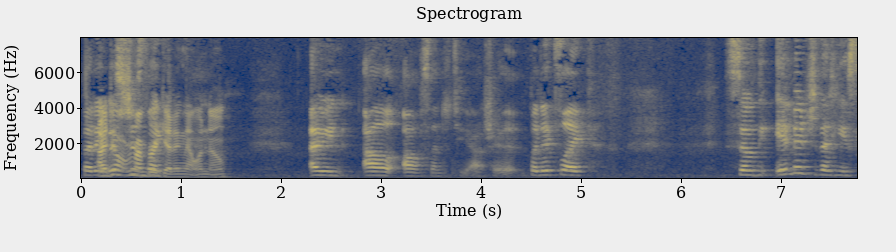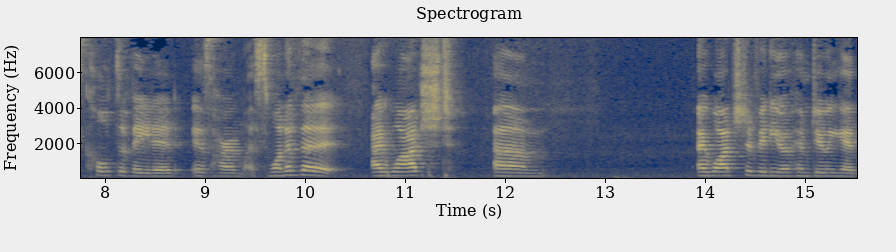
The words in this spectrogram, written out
but it I don't remember like- getting that one. No. I mean, I'll I'll send it to you. I'll share it. But it's like, so the image that he's cultivated is harmless. One of the I watched, um, I watched a video of him doing a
